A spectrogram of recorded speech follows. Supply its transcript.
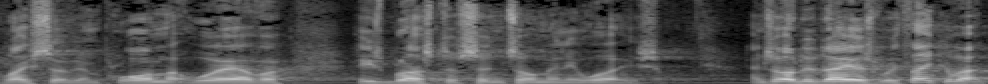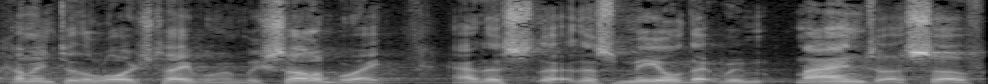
place of employment, wherever. He's blessed us in so many ways. And so today, as we think about coming to the Lord's table and we celebrate this, uh, this meal that reminds us of,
